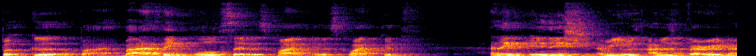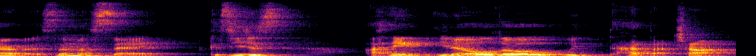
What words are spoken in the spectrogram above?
but good. But but I think also it was quite it was quite good. I think initially, I mean, it was, I was very nervous. I must mm. say because you just, I think you know, although we had that chat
